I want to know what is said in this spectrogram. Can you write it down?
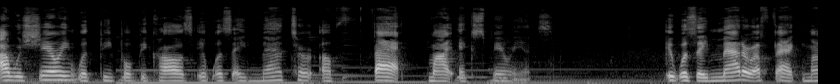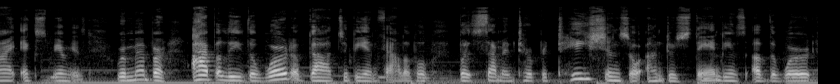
I was sharing with people because it was a matter of fact, my experience. It was a matter of fact, my experience. Remember, I believe the Word of God to be infallible, but some interpretations or understandings of the Word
